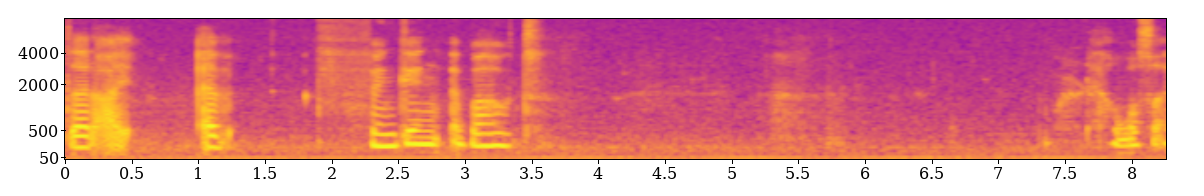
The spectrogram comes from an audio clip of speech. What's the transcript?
that I am thinking about where the hell was I?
